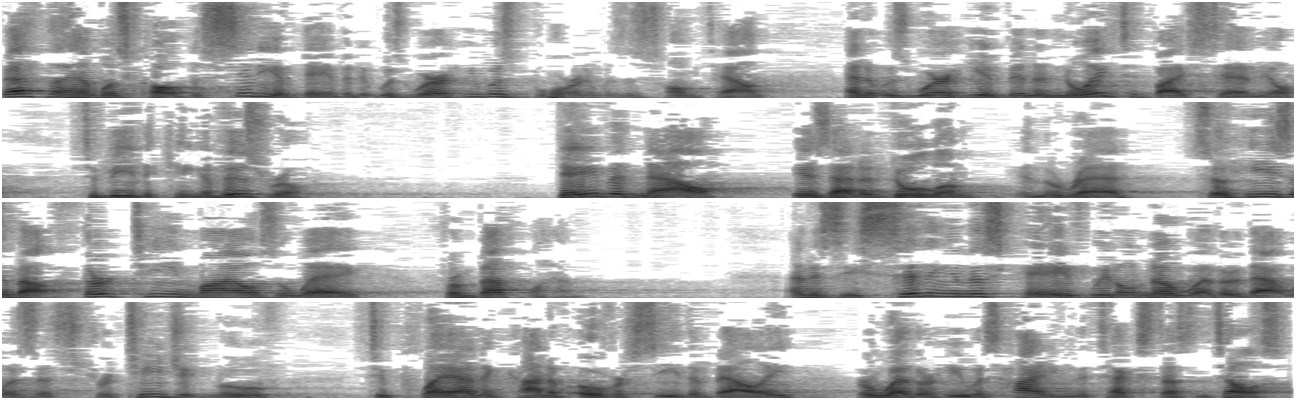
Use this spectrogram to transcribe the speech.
Bethlehem was called the city of David. It was where he was born, it was his hometown, and it was where he had been anointed by Samuel to be the king of Israel. David now is at Adullam in the red, so he's about 13 miles away from Bethlehem. And as he's sitting in this cave, we don't know whether that was a strategic move to plan and kind of oversee the valley or whether he was hiding. The text doesn't tell us.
